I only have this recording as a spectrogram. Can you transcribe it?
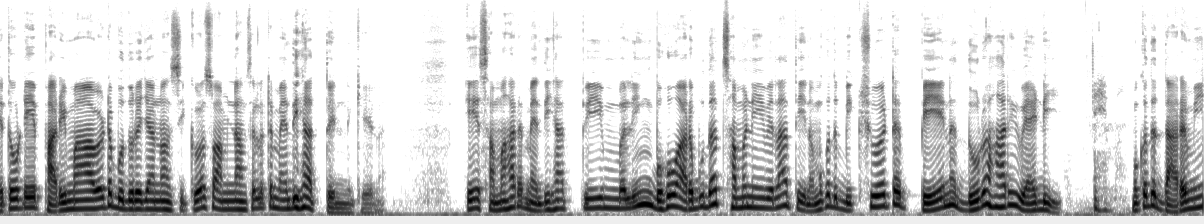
එතකොට ඒ පරිමාවට බුදුරජාණන් වහන්සිකව ස්වාමින්වහන්සලට මැදිහත් වෙන්න කියලා. ඒ සමහර මැදිහත්වීම් වලින් බොහෝ අරබුදත් සමනය වෙලා තියෙන මොකද භික්ෂුවට පේන දුර හරි වැඩි. මොකද ධර්මය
